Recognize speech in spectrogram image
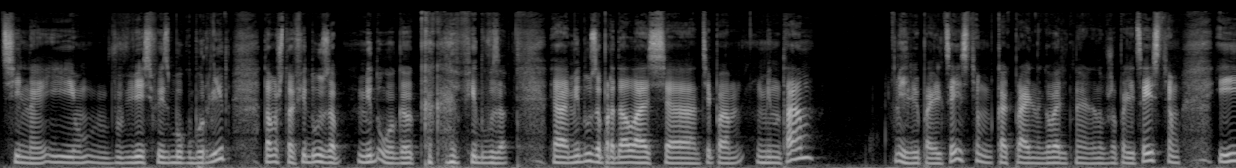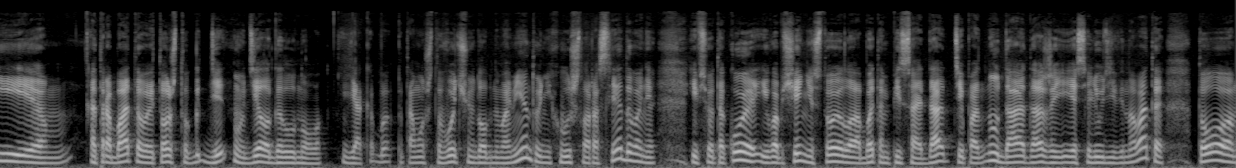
сильно, и весь Facebook бурлит, потому что Федуза, Меду, какая Федуза? А, Медуза продалась, а, типа, ментам, или полицейским, как правильно говорить, наверное, уже полицейским, и эм, отрабатывает то, что ну, дело Голунова, якобы, потому что в очень удобный момент у них вышло расследование и все такое, и вообще не стоило об этом писать, да, типа, ну да, даже если люди виноваты, то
